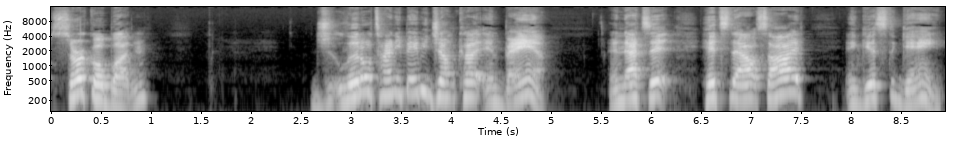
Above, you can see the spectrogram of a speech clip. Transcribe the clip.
Circle button little tiny baby jump cut, and bam. And that's it. Hits the outside and gets the gain.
